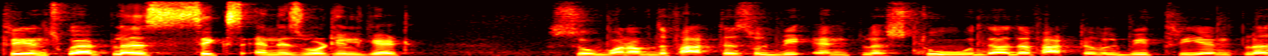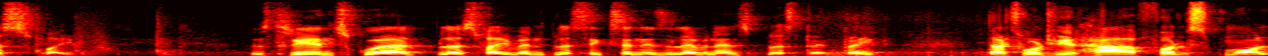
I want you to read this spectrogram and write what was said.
3n square plus 6n is what you'll get. So one of the factors will be n plus 2, the other factor will be 3n plus 5. This 3n square plus 5n plus 6n is 11n plus 10, right? That's what we have for small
